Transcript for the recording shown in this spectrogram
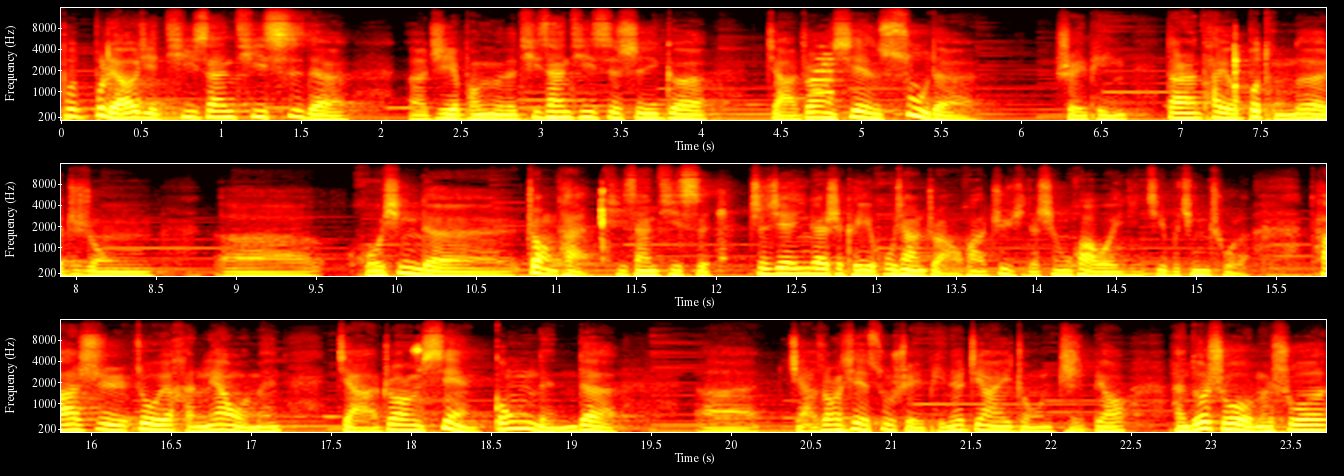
不不了解 T 三 T 四的呃这些朋友呢，T 三 T 四是一个甲状腺素的水平，当然它有不同的这种呃活性的状态，T 三 T 四之间应该是可以互相转化，具体的生化我已经记不清楚了。它是作为衡量我们甲状腺功能的呃甲状腺素水平的这样一种指标。很多时候我们说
